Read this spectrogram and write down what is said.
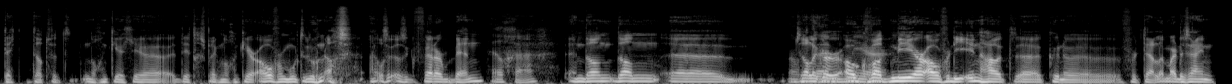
dat, dat we het nog een keertje, dit gesprek nog een keer over moeten doen als, als, als ik verder ben. Heel graag. En dan, dan, uh, dan zal ik er ook meer. wat meer over die inhoud uh, kunnen vertellen. Maar er zijn,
